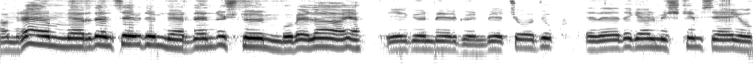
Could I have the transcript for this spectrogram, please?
Tanrım nereden sevdim nereden düştüm bu belaya? Bir gün bir gün bir çocuk eve de gelmiş kimse yok.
